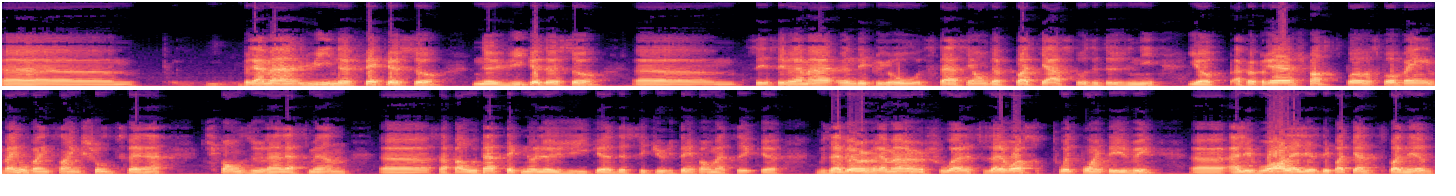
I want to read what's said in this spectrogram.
Euh, vraiment, lui, il ne fait que ça, ne vit que de ça. Euh, c'est vraiment une des plus grosses stations de podcast aux États-Unis. Il y a à peu près, je pense que c'est pas, pas 20, 20 ou 25 shows différents qui font durant la semaine. Euh, ça parle autant de technologie que de sécurité informatique. Euh, Vous avez un- vraiment un choix. Si vous allez voir sur twit.tv, euh, allez voir la liste des podcasts disponibles,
